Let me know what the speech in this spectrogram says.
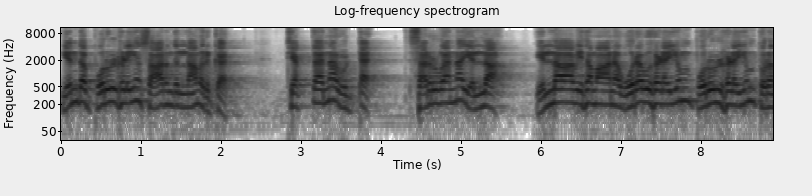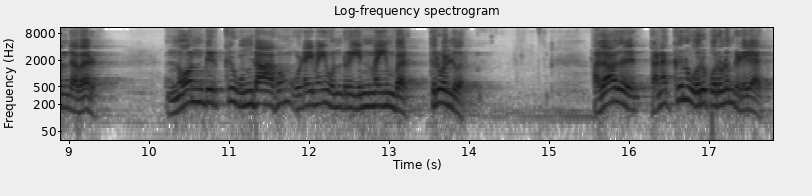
எந்த பொருள்களையும் சார்ந்தில்லாமல் இருக்கார். தியக்தனா விட்ட சர்வன எல்லா எல்லா விதமான உறவுகளையும் பொருள்களையும் துறந்தவர். நோன்பிற்கு உண்டாகும் உடைமை ஒன்று இன்மையும்பர் திருவள்ளுவர். அதாவது தனக்குன்னு ஒரு பொருளும் கிடையாது.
